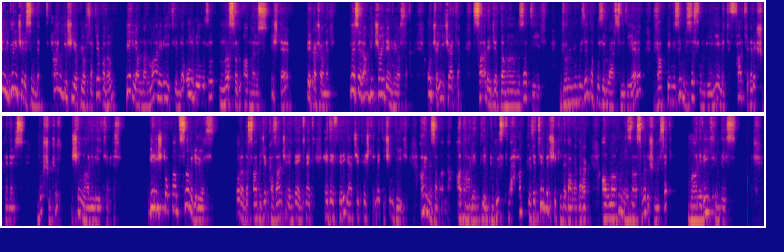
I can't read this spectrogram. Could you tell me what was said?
Şimdi gün içerisinde hangi işi yapıyorsak yapalım bir yandan manevi iklimde olduğumuzu nasıl anlarız? İşte birkaç örnek. Mesela bir çay demliyorsak, o çayı içerken sadece damağımıza değil, gönlümüze de huzur versin diye Rabbimizin bize sunduğu nimeti fark ederek şükrederiz. Bu şükür işin manevi iklimidir. Bir iş toplantısına mı giriyoruz? Orada sadece kazanç elde etmek, hedefleri gerçekleştirmek için değil, aynı zamanda adaletli, dürüst ve hak gözetir bir şekilde davranarak Allah'ın rızasını düşünürsek manevi iklimdeyiz.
